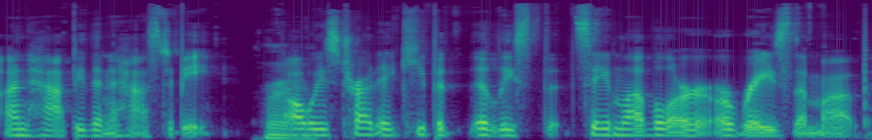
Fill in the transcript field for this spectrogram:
unhappy than it has to be. Right. Always try to keep it at least the same level or, or raise them up.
